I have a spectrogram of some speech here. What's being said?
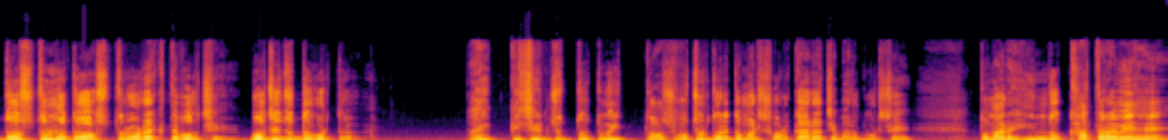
দোস্তুর মতো অস্ত্র রাখতে বলছে। বলছে যুদ্ধ করতে হবে। ভাই কিসের যুদ্ধ? তুমি দশ বছর ধরে তোমার সরকার আছে ভারতবর্ষে। তোমার হিন্দু খাতরা মে হ্যাঁ।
